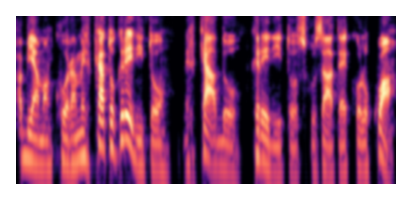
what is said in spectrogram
abbiamo ancora? Mercato credito, mercato credito, scusate, eccolo qua.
